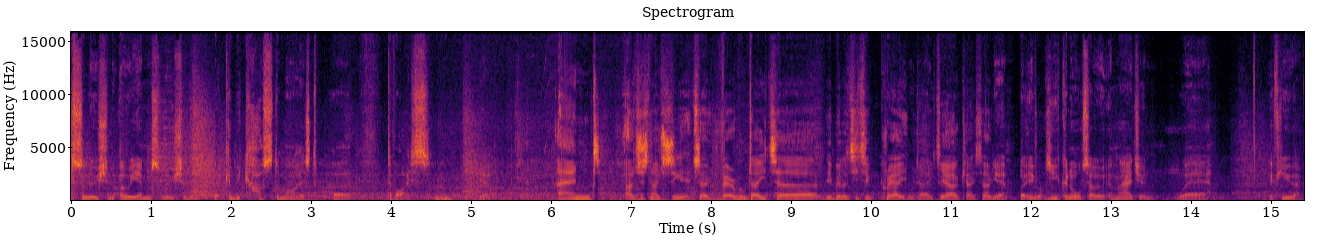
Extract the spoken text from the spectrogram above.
solution, OEM solution, that can be customized per device. Mm-hmm. Yeah. And I was just noticing it. So variable data, the ability to create. Variable data. Yeah. Okay. So yeah, but if, you can also imagine where, if you have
